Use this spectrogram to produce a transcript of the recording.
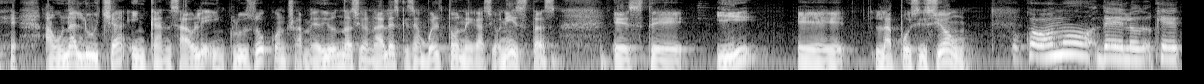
a una lucha incansable, incluso contra medios nacionales que se han vuelto negacionistas, este, y eh, la posición ¿Cómo de lo que,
